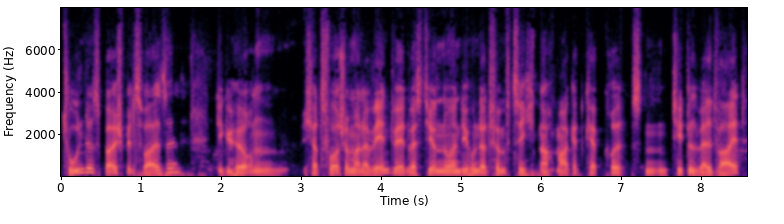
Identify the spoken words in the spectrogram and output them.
tun das beispielsweise. Die gehören, ich hatte es vorher schon mal erwähnt, wir investieren nur in die 150 nach Market Cap größten Titel weltweit.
